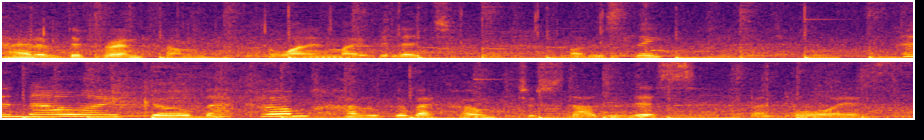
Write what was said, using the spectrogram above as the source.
kind of different from the one in my village, obviously. And now I go back home. I will go back home to study this bad boys.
